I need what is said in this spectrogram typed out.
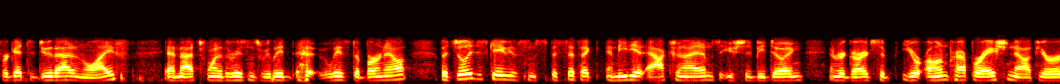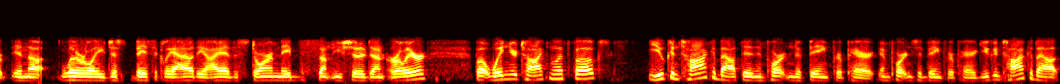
forget to do that in life, and that's one of the reasons we lead leads to burnout. But Julie just gave you some specific immediate action items that you should be doing in regards to your own preparation. Now, if you're in the literally just basically out of the eye of the storm, maybe this is something you should have done earlier. But when you're talking with folks you can talk about the importance of being prepared. Importance of being prepared. You can talk about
